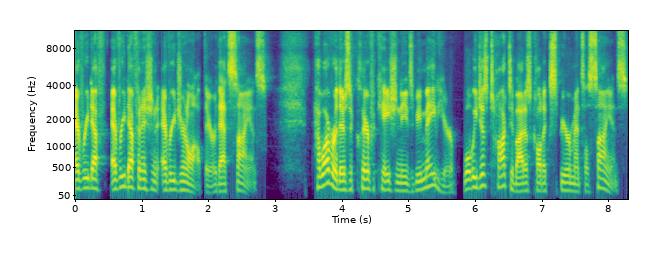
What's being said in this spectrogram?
Every def- every definition, every journal out there, that's science. However, there's a clarification needs to be made here. What we just talked about is called experimental science.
